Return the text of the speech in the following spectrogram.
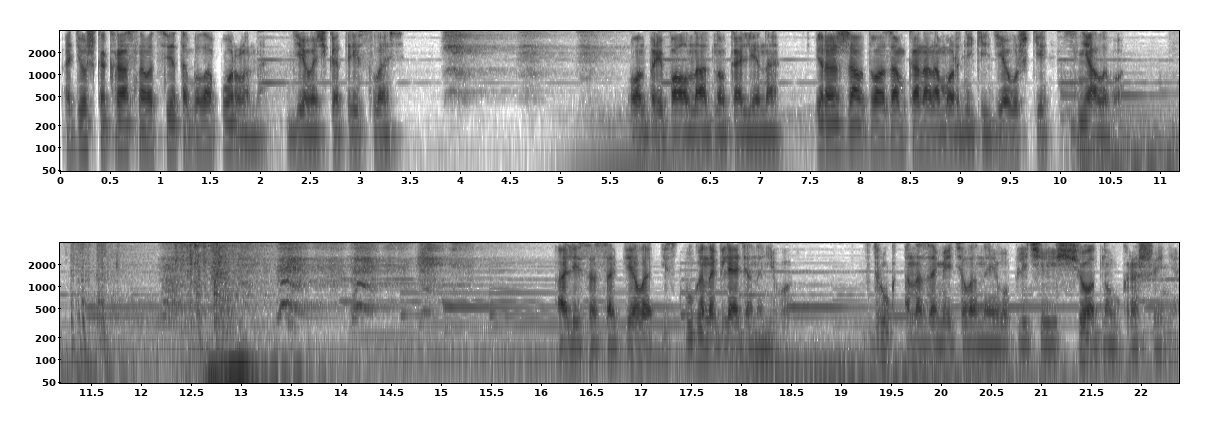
Одежка красного цвета была порвана. Девочка тряслась. Он припал на одно колено и, разжав два замка на наморднике девушки, снял его. Алиса сопела, испуганно глядя на него. Вдруг она заметила на его плече еще одно украшение.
